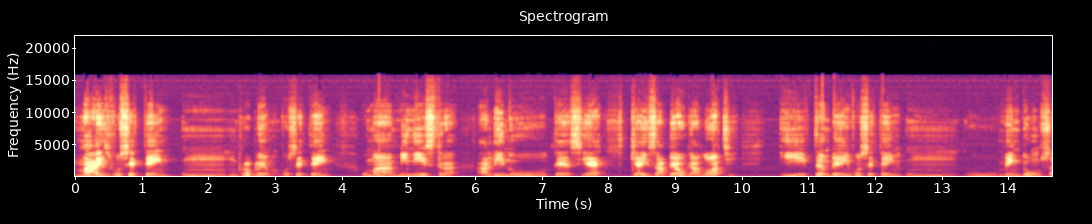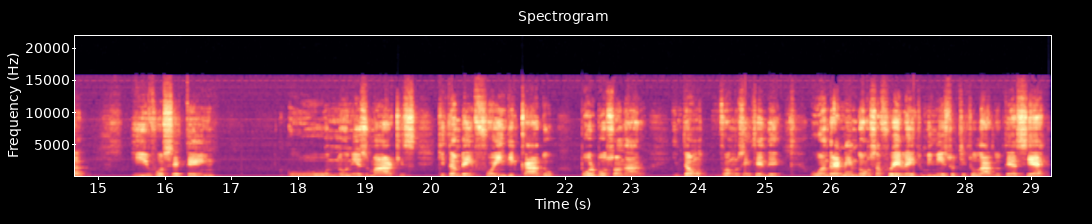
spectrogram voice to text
mas você tem um, um problema, você tem uma ministra ali no TSE, que é a Isabel Galotti, e também você tem um, o Mendonça e você tem o Nunes Marques, que também foi indicado por Bolsonaro. Então, vamos entender. O André Mendonça foi eleito ministro titular do TSE eh,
